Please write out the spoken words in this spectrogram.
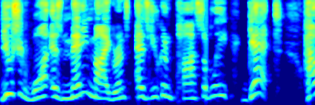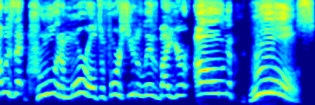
You should want as many migrants as you can possibly get. How is that cruel and immoral to force you to live by your own rules?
